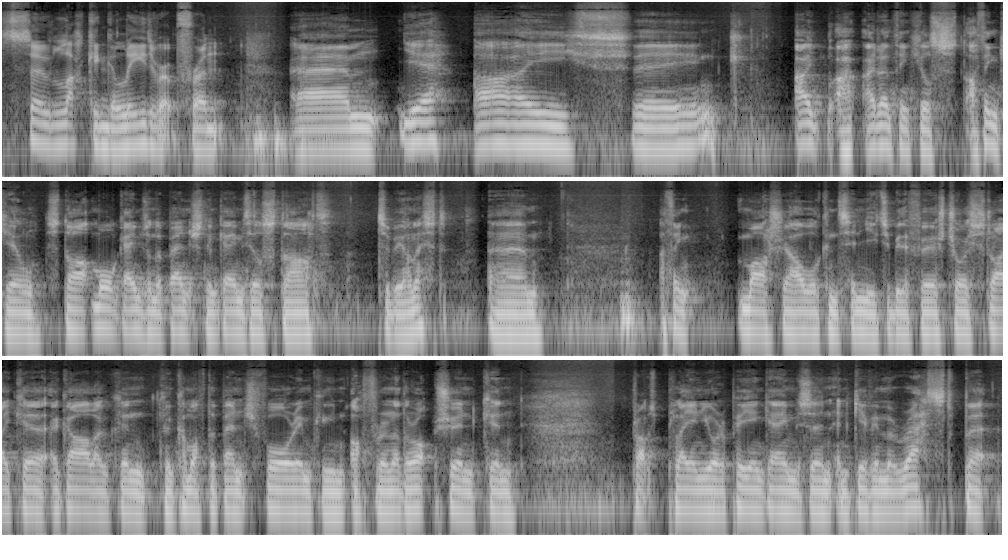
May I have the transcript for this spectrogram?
so lacking a leader up front. Um, yeah, I think I I don't think he'll. I think he'll start more games on the bench than games he'll start. To be honest, um, I think Martial will continue to be the first choice striker. Ighalo can can come off the bench for him, can offer another option, can perhaps play in European games and, and give him a rest. But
